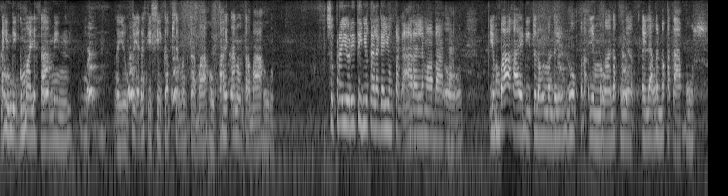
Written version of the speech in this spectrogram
na hindi gumaya sa amin. Ngayon, kaya nagsisikap siya magtrabaho, kahit anong trabaho. So, priority nyo talaga yung pag-aaral ng mga bata. Oo. Yung bahay, dito lang naman daw yung lupa. Yung mga anak niya, kailangan makatapos.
